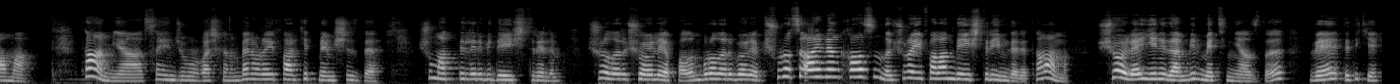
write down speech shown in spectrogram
ama Tamam ya Sayın Cumhurbaşkanım ben orayı fark etmemişiz de. Şu maddeleri bir değiştirelim. Şuraları şöyle yapalım. Buraları böyle yap. Şurası aynen kalsın da şurayı falan değiştireyim dedi. Tamam mı? Şöyle yeniden bir metin yazdı ve dedi ki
